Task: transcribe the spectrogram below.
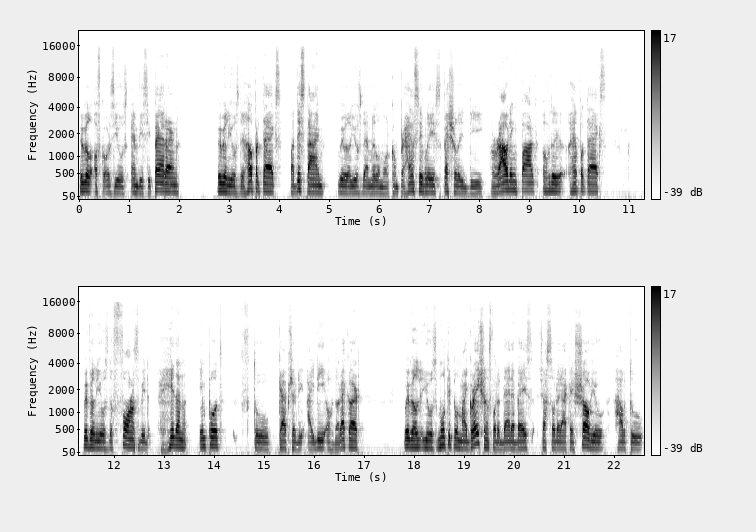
We will of course use MVC pattern. We will use the helper tags, but this time we will use them a little more comprehensively, especially the routing part of the helper tags. We will use the forms with hidden input to capture the ID of the record. We will use multiple migrations for the database just so that I can show you how to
